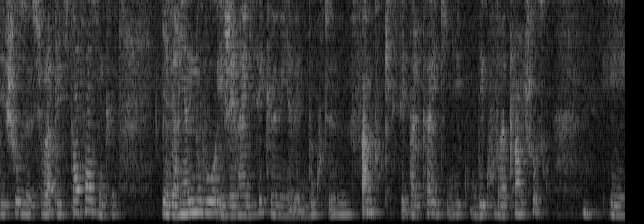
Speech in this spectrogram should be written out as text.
des choses sur la petite enfance, donc euh, il n'y avait rien de nouveau. Et j'ai réalisé qu'il y avait beaucoup de femmes pour qui c'était pas le cas et qui découvraient plein de choses. Mm. Et,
